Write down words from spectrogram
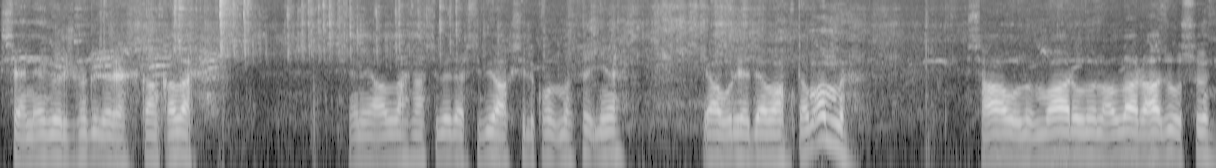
Seneye görüşmek üzere kankalar. Seneye Allah nasip ederse bir aksilik olmasa yine yavruya devam tamam mı? Sağ olun, var olun, Allah razı olsun.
